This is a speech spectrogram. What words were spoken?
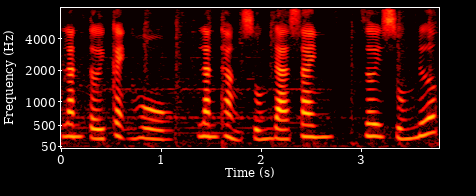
lăn tới cạnh hồ, lăn thẳng xuống đá xanh, rơi xuống nước.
